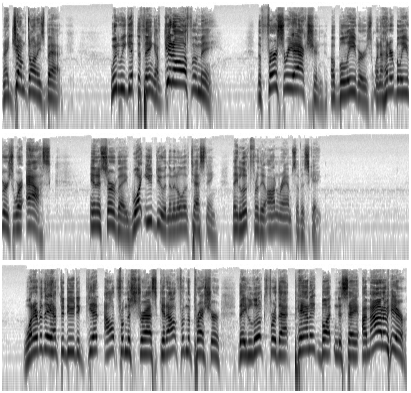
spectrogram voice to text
and I jumped on his back would we get the thing of, get off of me? The first reaction of believers, when 100 believers were asked, in a survey what you do in the middle of testing, they look for the on ramps of escape. Whatever they have to do to get out from the stress, get out from the pressure, they look for that panic button to say, I'm out of here.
